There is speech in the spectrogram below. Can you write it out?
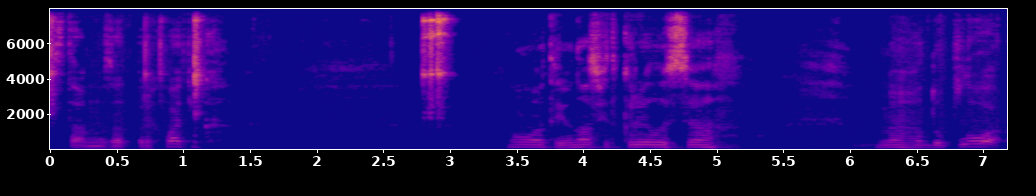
Став назад прихватик. От, і в нас відкрилося мегадупло.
